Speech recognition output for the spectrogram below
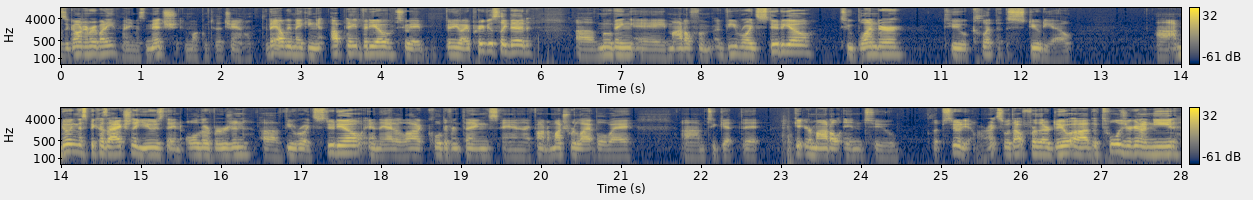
how's it going everybody? My name is Mitch and welcome to the channel. Today I'll be making an update video to a video I previously did of moving a model from Vroid Studio to Blender to Clip Studio. Uh, I'm doing this because I actually used an older version of Vroid Studio and they had a lot of cool different things and I found a much reliable way um, to get the, get your model into Clip Studio. All right, so without further ado, uh, the tools you're going to need,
